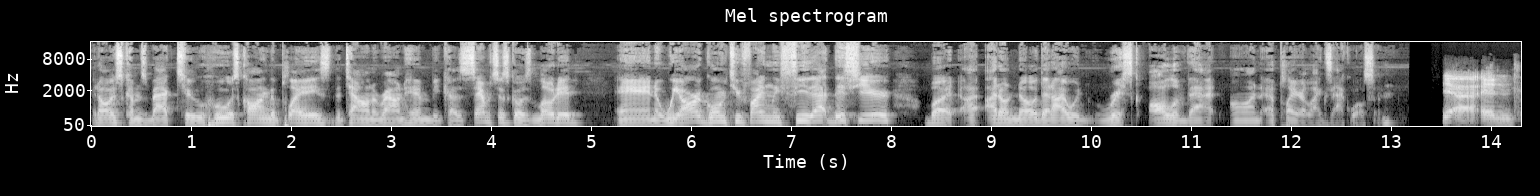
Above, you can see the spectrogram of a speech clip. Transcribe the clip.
it always comes back to who is calling the plays, the talent around him, because San Francisco is loaded. And we are going to finally see that this year. But I, I don't know that I would risk all of that on a player like Zach Wilson. Yeah. And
